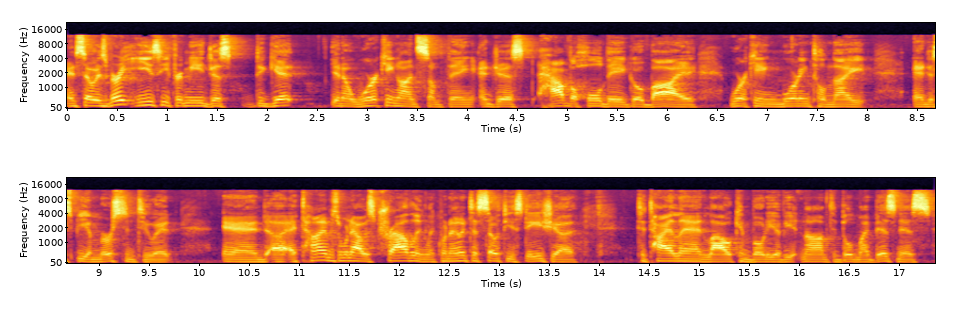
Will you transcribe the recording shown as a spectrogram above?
and so it's very easy for me just to get you know working on something and just have the whole day go by working morning till night and just be immersed into it. And uh, at times when I was traveling, like when I went to Southeast Asia, to Thailand, Laos, Cambodia, Vietnam to build my business,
